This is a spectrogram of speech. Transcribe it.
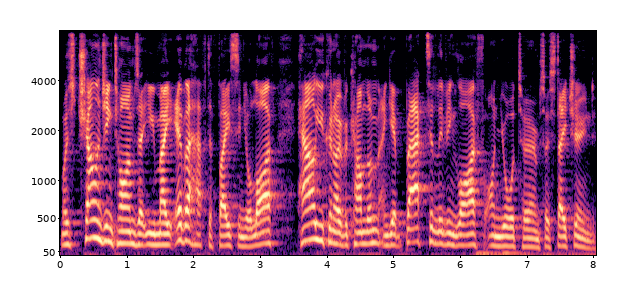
most challenging times that you may ever have to face in your life, how you can overcome them and get back to living life on your terms. So stay tuned.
